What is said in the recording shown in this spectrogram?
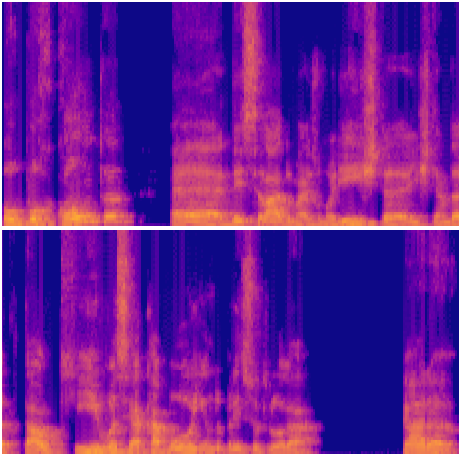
Ou por conta é, desse lado mais humorista, stand-up e tal, que você acabou indo para esse outro lugar? Cara,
